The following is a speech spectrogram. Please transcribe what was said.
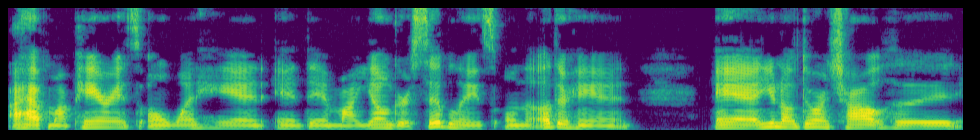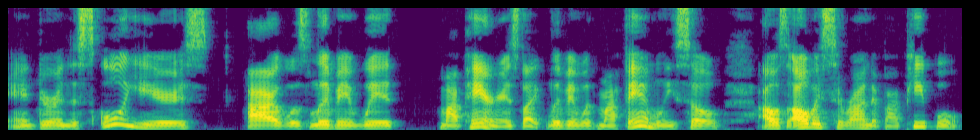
I have my parents on one hand and then my younger siblings on the other hand. And, you know, during childhood and during the school years, I was living with my parents, like living with my family. So I was always surrounded by people.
